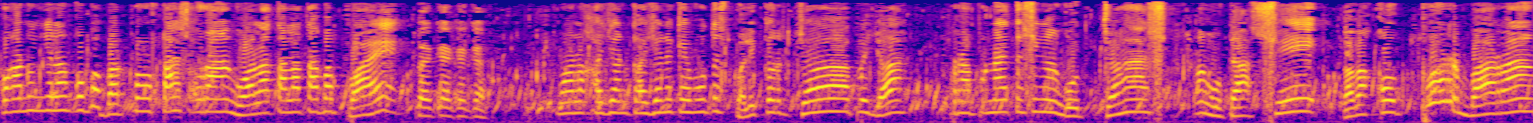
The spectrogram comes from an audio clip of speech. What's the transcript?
Penganu nyelam kok babat protas orang gua alat-alat apa baik. Gak, gak, gak. Malah kajian-kajiannya kayak mau tes balik kerja apa ya. Pernah-pernah itu sih nganggo jas, nganggo dasi, bawa koper barang.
